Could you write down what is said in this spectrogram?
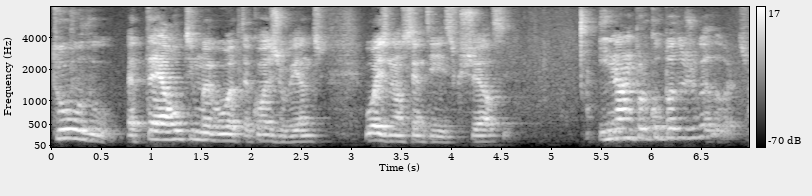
tudo, até a última gota com as Juventus, hoje não senti isso com o Chelsea. E não por culpa dos jogadores,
